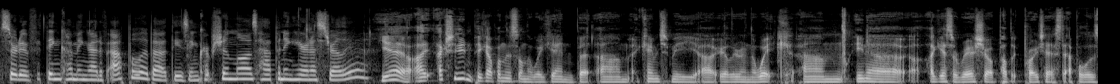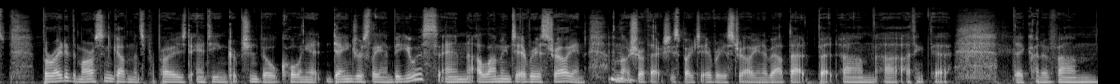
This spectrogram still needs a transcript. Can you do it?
sort of thing coming out of Apple about these encryption laws happening here in Australia? Yeah, I actually didn't pick up on this on the weekend, but um, it came to me uh, earlier in the week. Um, in a, I guess, a rare show of public protest, Apple has berated the Morrison government's proposed anti-encryption bill, calling it dangerously ambiguous and alarming to every Australian. I'm mm-hmm. not sure if they actually spoke to every Australian about that, but um, uh, I think they're they're kind of um,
